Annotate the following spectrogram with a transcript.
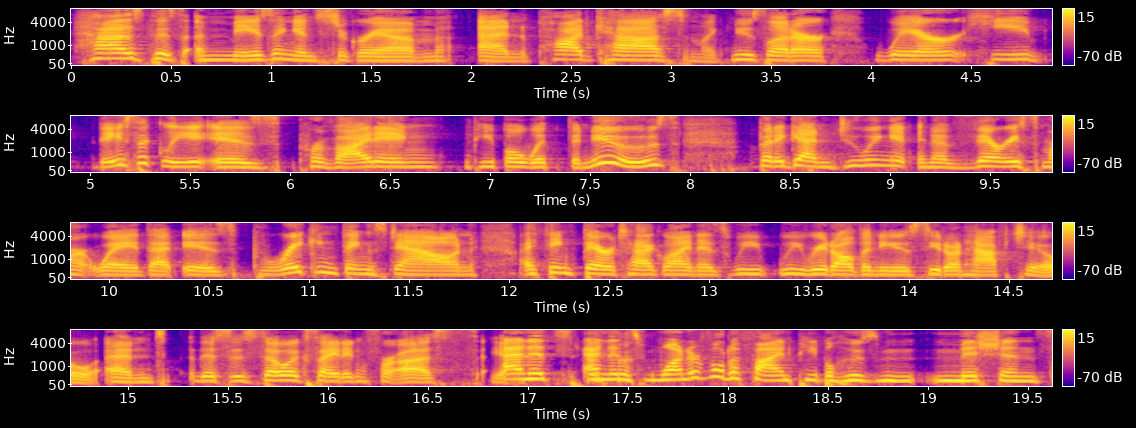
has this amazing Instagram and podcast and like newsletter where he basically is providing people with the news, but again, doing it in a very smart way that is breaking things down. I think their tagline is "We we read all the news, so you don't have to," and this is so exciting for us. Yeah. And it's and it's wonderful to find people whose missions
